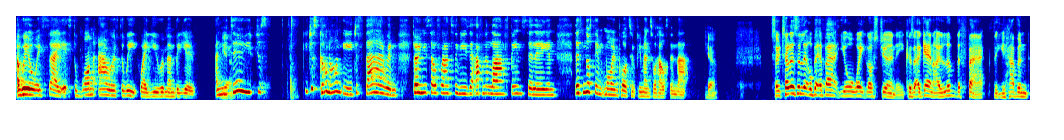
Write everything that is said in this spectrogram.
and we always say it's the one hour of the week where you remember you, and you do. You just you just gone, aren't you? You're just there and throwing yourself around to the music, having a laugh, being silly, and there's nothing more important for your mental health than that. Yeah. So tell us a little bit about your weight loss journey, because again, I love the fact that you haven't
